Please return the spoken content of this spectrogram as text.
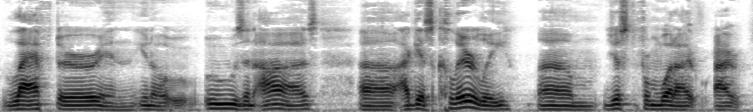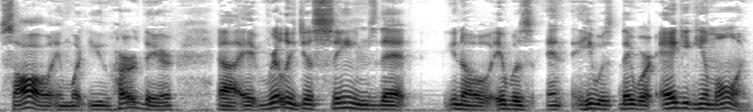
laughter and you know oohs and ahs. Uh, I guess clearly, um, just from what I, I saw and what you heard there, uh, it really just seems that you know it was and he was they were egging him on,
